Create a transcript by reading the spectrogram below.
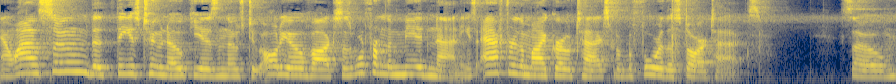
Now, I assume that these two Nokias and those two Audio Voxes were from the mid 90s, after the MicroTACs, but before the StarTACs. So,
